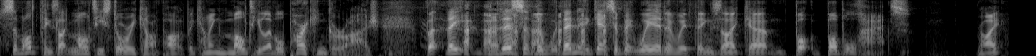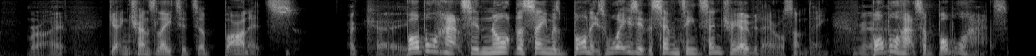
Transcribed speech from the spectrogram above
some odd things like multi-story car park becoming multi-level parking garage. But they there's the, then it gets a bit weirder with things like uh, bo- bobble hats, right? Right. Getting translated to bonnets. Okay. Bobble hats are not the same as bonnets. What is it? The 17th century over there or something? Yeah. Bobble hats are bobble hats.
